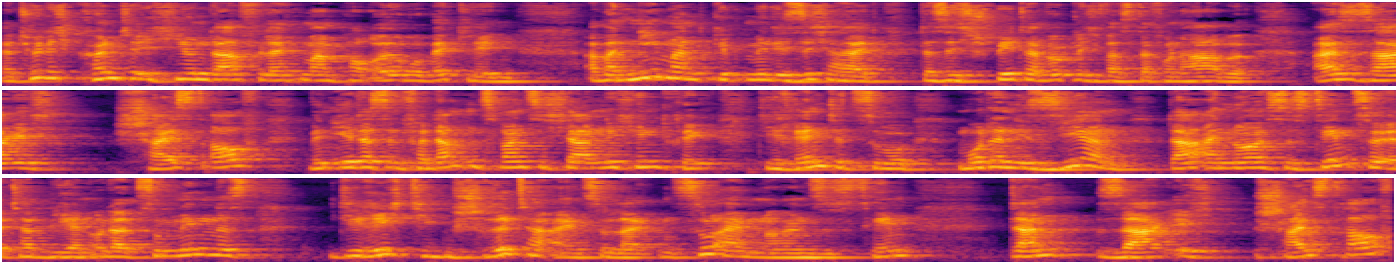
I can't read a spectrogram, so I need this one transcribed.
Natürlich könnte ich hier und da vielleicht mal ein paar Euro weglegen, aber niemand gibt mir die Sicherheit, dass ich später wirklich was davon habe. Also sage ich, scheiß drauf, wenn ihr das in verdammten 20 Jahren nicht hinkriegt, die Rente zu modernisieren, da ein neues System zu etablieren oder zumindest die richtigen Schritte einzuleiten zu einem neuen System, dann sage ich, scheiß drauf,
